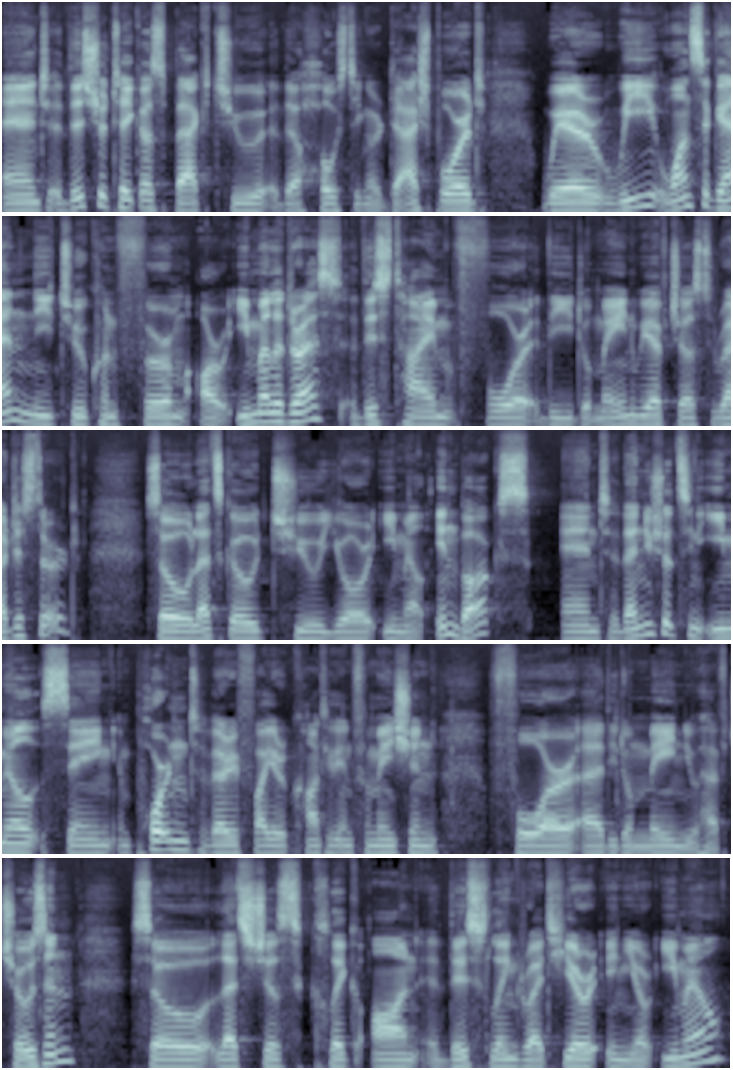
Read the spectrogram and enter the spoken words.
And this should take us back to the Hostinger dashboard where we once again need to confirm our email address, this time for the domain we have just registered. So let's go to your email inbox and then you should see an email saying important verify your contact information for uh, the domain you have chosen. So let's just click on this link right here in your email.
